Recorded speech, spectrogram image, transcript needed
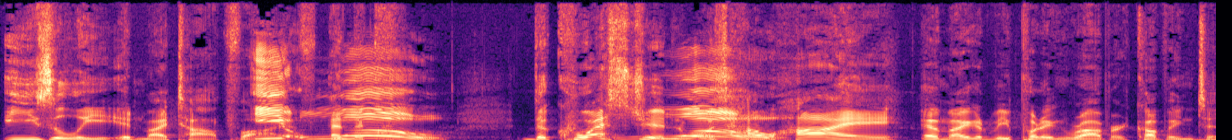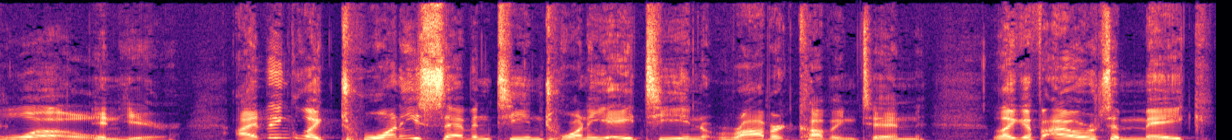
easily in my top five. E- whoa. The question was how high am I going to be putting Robert Covington Whoa. in here? I think like 2017, 2018, Robert Covington, like if I were to make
